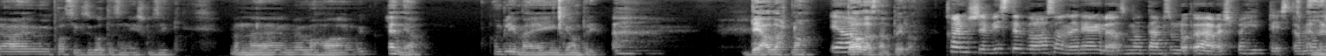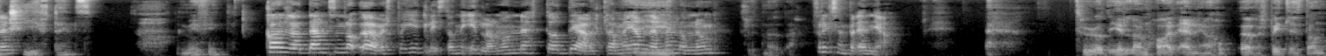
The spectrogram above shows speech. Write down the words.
Ja, hun passer ikke så godt til sånn irsk musikk. Men uh, vi må ha Enja. Han blir med i Grand Prix. Det hadde vært noe. Ja. Da hadde jeg stemt på Irland. Kanskje hvis det var sånne regler som at dem som lå øverst på hitlista Eller Chieftains. Det er mye fint. Kanskje at dem som lå øverst på hitlistene i Irland var nødt til å delta med jevne mellomrom. Slutt med det der. For eksempel Enja. Tror du at Irland har Enya hopp øverst på hitlistene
